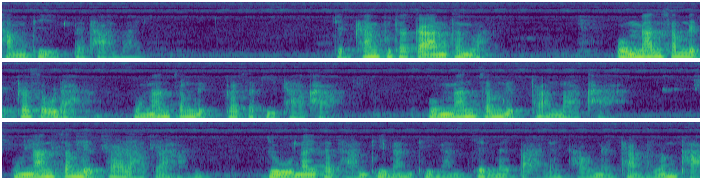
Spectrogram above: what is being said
ธรรมที่ประทานไว้เช่นครั้งพุทธกาลท่านว่าองค์นั้นสำเร็จพระโสดา องค์นั้นสำเร็จพระสกิทาคา องค์นั้นสำเร็จพระอนาคา องค์นั้นสำเร็จพระราหันต์อยู่ในสถานที่นั้นที่นั้น เช่นในป่าในเขาในถ้ำเหื้อมผา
